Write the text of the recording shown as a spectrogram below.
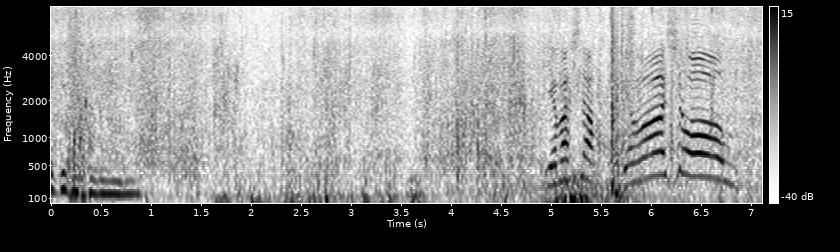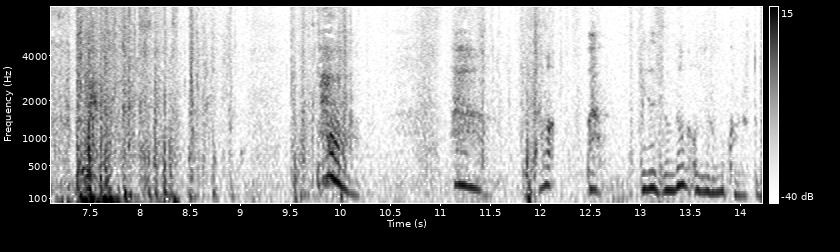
Haydi bakalım. Yavaşla, yavaş ol. En azından onurumu korudum.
